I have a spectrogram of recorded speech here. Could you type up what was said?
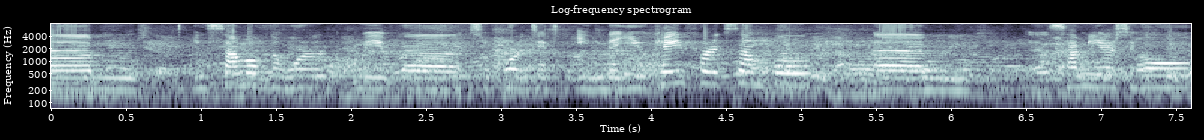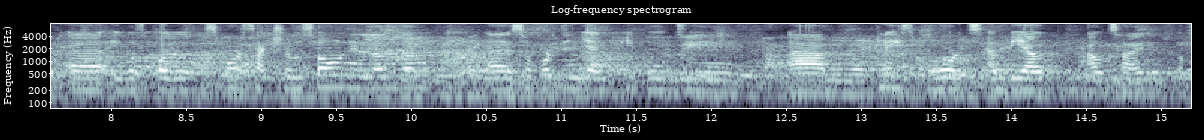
Um, in some of the work we've uh, supported in the UK, for example, um, uh, some years ago uh, it was called the Sports Action Zone in London, uh, supporting young people to um, play sports and be out outside of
